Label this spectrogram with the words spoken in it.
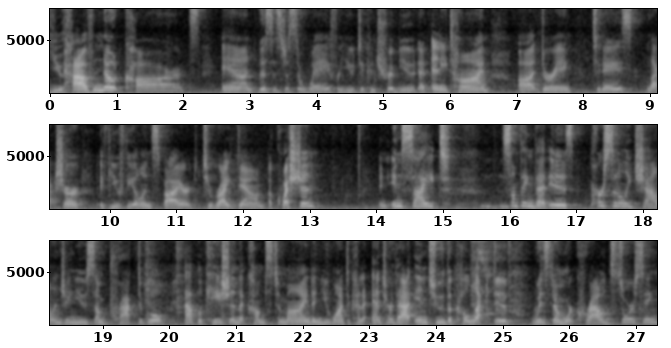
You have note cards and this is just a way for you to contribute at any time uh, during today's lecture if you feel inspired to write down a question, an insight, something that is personally challenging you, some practical application that comes to mind, and you want to kind of enter that into the collective wisdom. We're crowdsourcing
